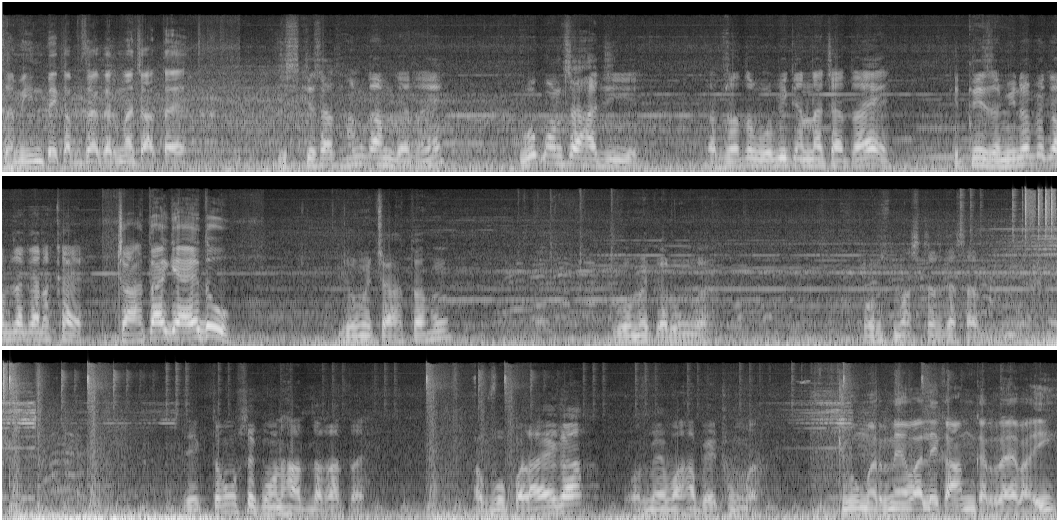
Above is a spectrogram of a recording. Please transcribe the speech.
ज़मीन पे कब्जा करना चाहता है। जिसके साथ हम काम कर रहे हैं वो कौन सा हाजी है? कब्जा तो वो भी करना चाहता है। कितनी ज़मीनों पे कब्जा कर रखा है? चाहता क्या है तू? जो मैं चाहता हूँ वो मैं करूँगा। और उस मास्टर का साथ दूँगा। देखता हूँ उसे कौन हाथ लगाता है। अब वो पढ़ाएगा और मैं वहाँ बैठूँगा। क्यों मरने वाले काम कर रहा है भाई?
